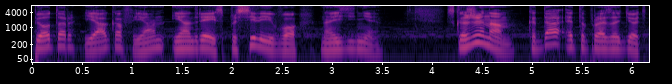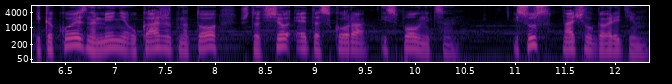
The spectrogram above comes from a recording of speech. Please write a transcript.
Петр, Яков, Иоанн и Андрей спросили его наедине, «Скажи нам, когда это произойдет и какое знамение укажет на то, что все это скоро исполнится?» Иисус начал говорить им,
